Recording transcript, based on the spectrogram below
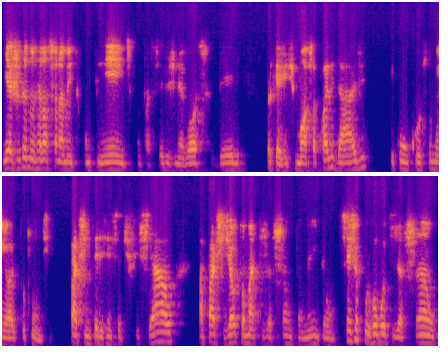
e ajuda no relacionamento com clientes, com parceiros de negócio dele, porque a gente mostra a qualidade e com um custo melhor para o cliente. Parte de inteligência artificial, a parte de automatização também, então, seja por robotização,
